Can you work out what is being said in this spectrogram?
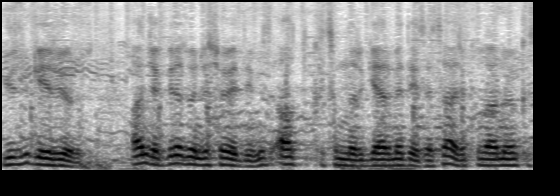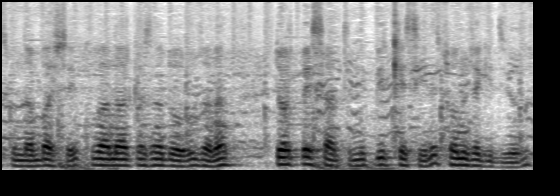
yüzü geriyoruz. Ancak biraz önce söylediğimiz alt kısımları germedeyse sadece kulağın ön kısmından başlayıp kulağın arkasına doğru uzanan 4-5 santimlik bir kesiyle sonuca gidiyoruz.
